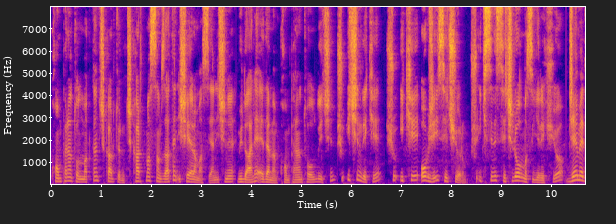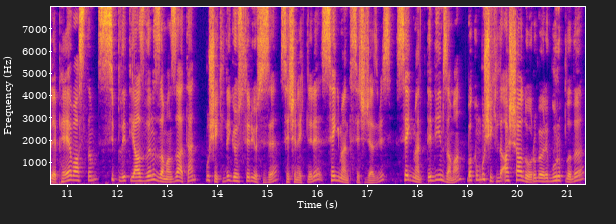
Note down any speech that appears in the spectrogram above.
Komponent olmaktan çıkartıyorum. Çıkartmazsam zaten işe yaramaz. Yani içine müdahale edemem komponent olduğu için. Şu içindeki şu iki objeyi seçiyorum. Şu ikisinin seçili olması gerekiyor. CMDP'ye bastım. Split yazdığınız zaman zaten bu şekilde gösteriyor size seçenekleri. Segment'i seçeceğiz biz. Segment dediğim zaman bakın bu şekilde aşağı doğru böyle grupladı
